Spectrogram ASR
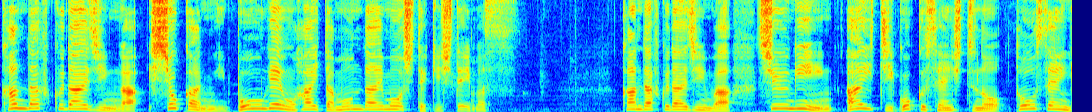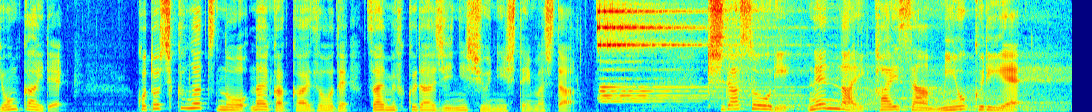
神田副大臣が秘書官に暴言を吐いた問題も指摘しています。神田副大臣は衆議院愛知5区選出の当選4回で今年9月の内閣改造で財務副大臣に就任していました。岸田総理年内解散見送りへ。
